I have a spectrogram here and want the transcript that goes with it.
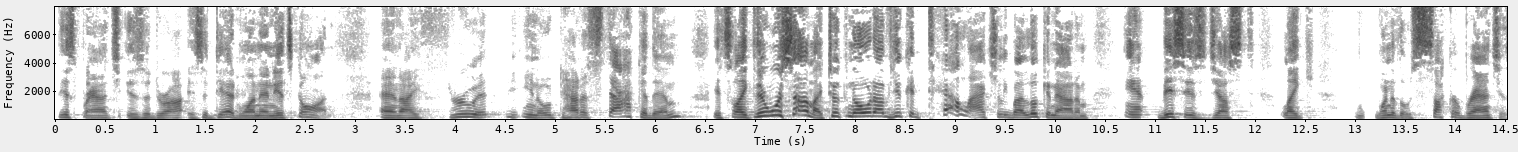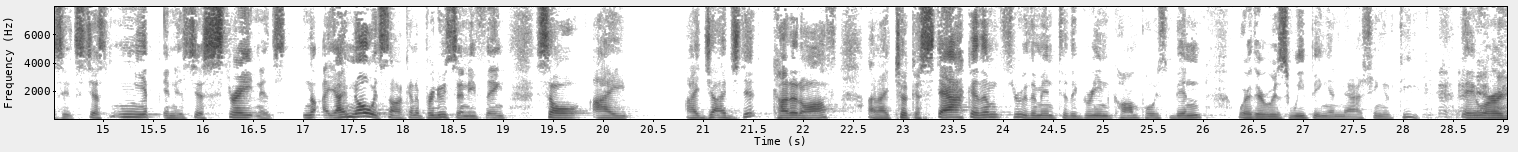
this branch is a, dry, is a dead one and it's gone and I threw it, you know, had a stack of them. It's like there were some I took note of. You could tell actually by looking at them. And this is just like one of those sucker branches. It's just nip and it's just straight and it's, not, I know it's not going to produce anything. So I, I judged it, cut it off, and I took a stack of them, threw them into the green compost bin where there was weeping and gnashing of teeth. They were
